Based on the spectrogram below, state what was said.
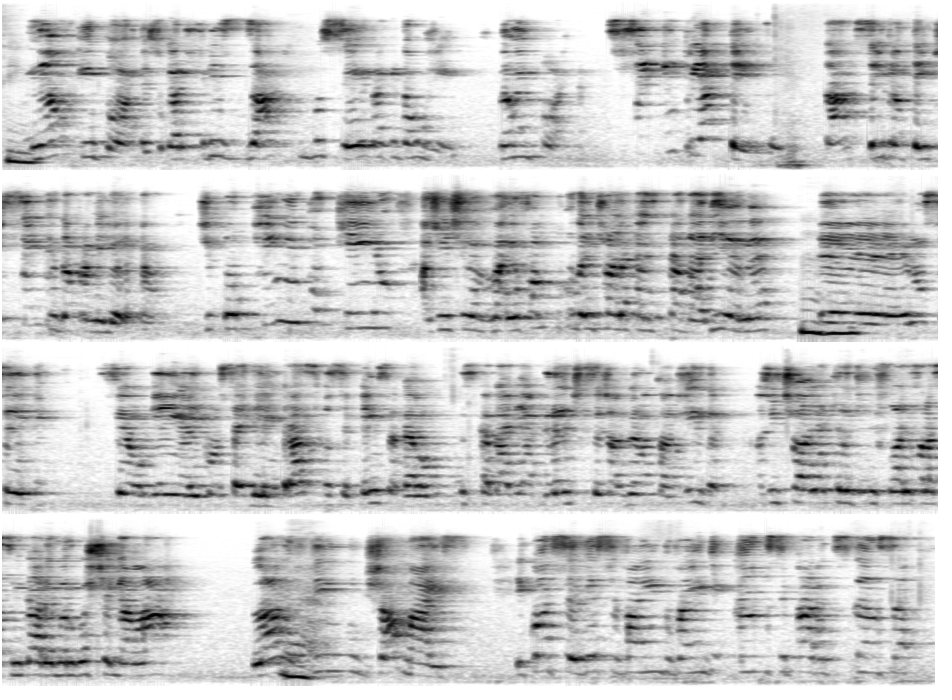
Sim. Não importa. Isso eu quero frisar com você e para quem está ouvindo. Não importa. Sempre atento, tá? Sempre atento, sempre dá para melhorar. De pouquinho em pouquinho, a gente vai. Eu falo quando a gente olha aquela escadaria, né? Uhum. É, eu não sei se alguém aí consegue lembrar, se você pensa dela, uma escadaria grande que você já viu na sua vida, a gente olha aquilo de fora e fala assim: caramba, eu não vou chegar lá. Lá no é. fim, jamais. E quando você vê, você vai indo, vai indo e cansa, e para, descansa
